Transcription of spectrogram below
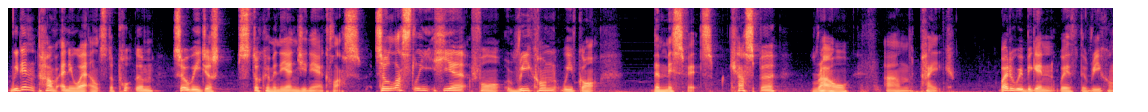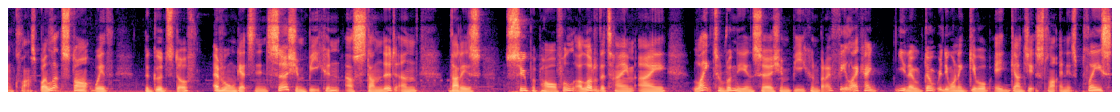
we didn't have anywhere else to put them, so we just stuck them in the engineer class. So lastly here for Recon, we've got the Misfits, Casper, Rao, and Pike. Where do we begin with the Recon class? Well, let's start with the good stuff. Everyone gets an insertion beacon as standard, and that is super powerful. A lot of the time I like to run the insertion beacon, but I feel like I, you know, don't really want to give up a gadget slot in its place,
